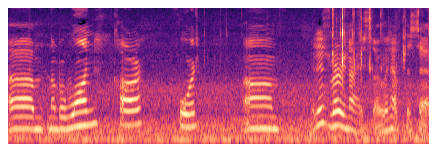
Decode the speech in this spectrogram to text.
Um, number one car, Ford. Um, it is very nice, I would have to say.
